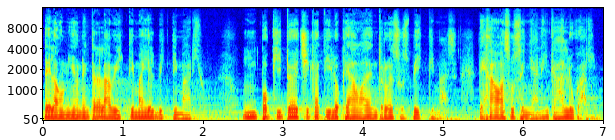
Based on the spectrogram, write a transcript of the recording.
de la unión entre la víctima y el victimario. Un poquito de chicatilo quedaba dentro de sus víctimas, dejaba su señal en cada lugar.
